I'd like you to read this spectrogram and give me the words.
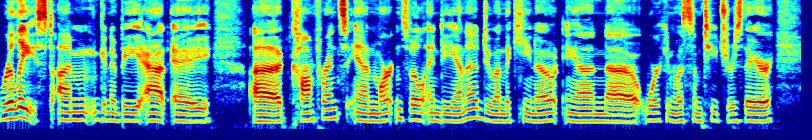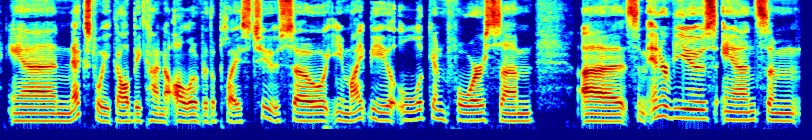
released. I'm going to be at a uh, conference in Martinsville, Indiana, doing the keynote and uh, working with some teachers there. And next week, I'll be kind of all over the place too. So you might be looking for some uh, some interviews and some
